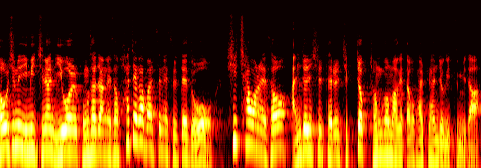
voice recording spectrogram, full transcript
서울시는 이미 지난 2월 공사장에서 화재가 발생했을 때도 시 차원에서 안전 실태를 직접 점검하겠다고 발표한 적이 있습니다.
